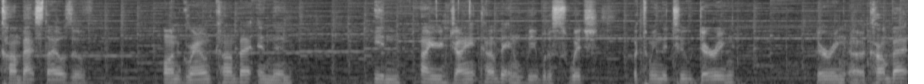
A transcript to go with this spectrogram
combat styles of on ground combat and then in Iron Giant combat and we'll be able to switch between the two during during uh, combat.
